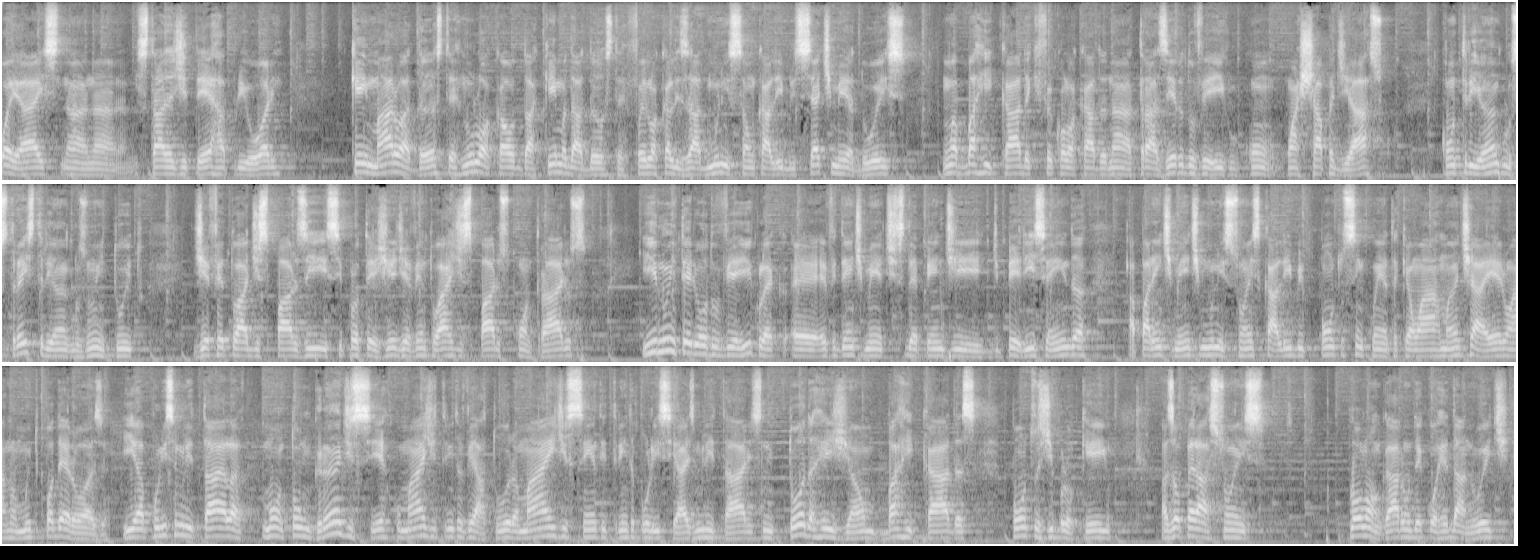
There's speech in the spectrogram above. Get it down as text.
Goiás, na, na estrada de terra a priori, queimaram a Duster. No local da queima da Duster foi localizado munição calibre 762, uma barricada que foi colocada na traseira do veículo com, com a chapa de aço, com triângulos, três triângulos no intuito de efetuar disparos e se proteger de eventuais disparos contrários. E no interior do veículo, é, é, evidentemente, isso depende de, de perícia ainda, aparentemente munições calibre .50, que é uma arma antiaérea, uma arma muito poderosa. E a Polícia Militar ela montou um grande cerco, mais de 30 viaturas, mais de 130 policiais militares em toda a região, barricadas, pontos de bloqueio. As operações prolongaram o decorrer da noite.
